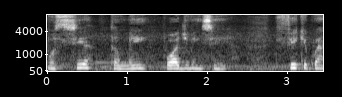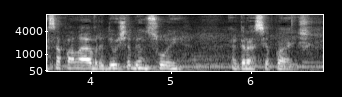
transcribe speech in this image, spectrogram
você também pode vencer. Fique com essa palavra. Deus te abençoe. A graça e a paz.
